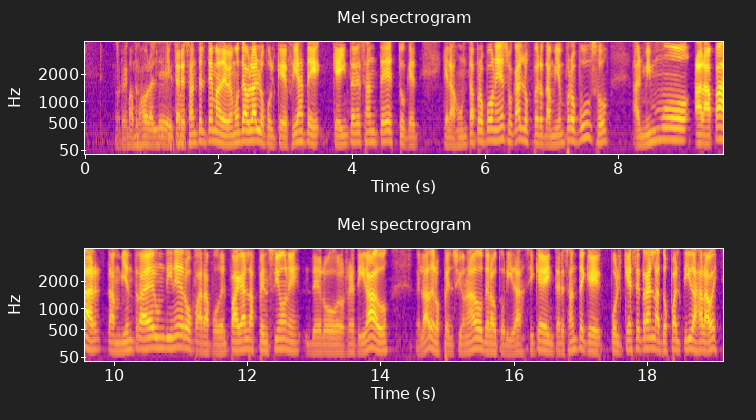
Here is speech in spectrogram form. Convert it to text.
correcto. Vamos a hablar de eso. Interesante el tema, debemos de hablarlo porque fíjate qué interesante esto, que, que la Junta propone eso, Carlos, pero también propuso al mismo, a la par, también traer un dinero para poder pagar las pensiones de los retirados, ¿verdad? De los pensionados de la autoridad. Así que interesante que por qué se traen las dos partidas a la vez.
